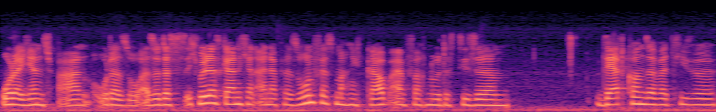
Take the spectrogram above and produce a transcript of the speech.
Oder Jens Spahn oder so. Also das, ich will das gar nicht an einer Person festmachen. Ich glaube einfach nur, dass diese wertkonservative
